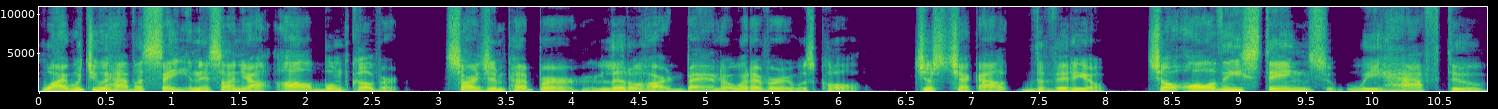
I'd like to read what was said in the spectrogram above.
Why would you have a Satanist on your album cover? Sergeant Pepper, Little Heart Band, or whatever it was called. Just check out the video. So, all these things we have to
